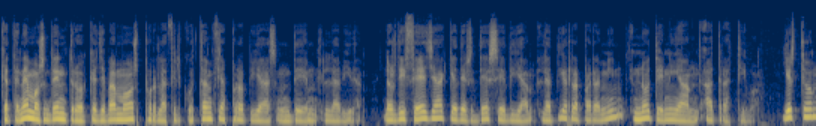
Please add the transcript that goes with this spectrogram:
que tenemos dentro, que llevamos por las circunstancias propias de la vida. Nos dice ella que desde ese día la tierra para mí no tenía atractivo. Y esto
